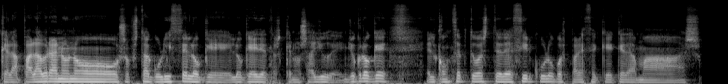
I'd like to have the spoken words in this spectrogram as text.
que la palabra no nos obstaculice lo que, lo que hay detrás, que nos ayude. Yo creo que el concepto este de círculo, pues parece que queda más...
